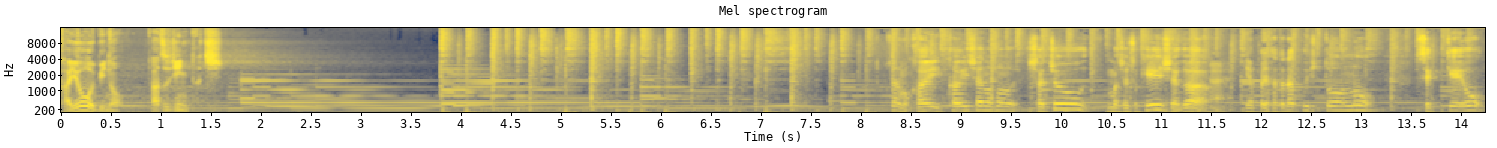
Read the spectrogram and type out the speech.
火曜日の達人たち。それも会会社のその社長、まあ、社長経営者がはやっぱり働く人の設計を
